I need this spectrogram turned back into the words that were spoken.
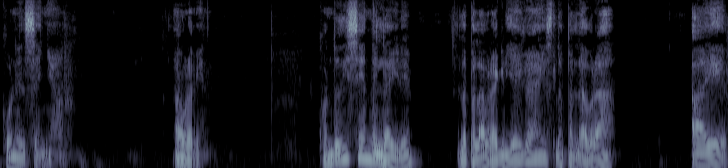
con el Señor. Ahora bien, cuando dice en el aire, la palabra griega es la palabra aer,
